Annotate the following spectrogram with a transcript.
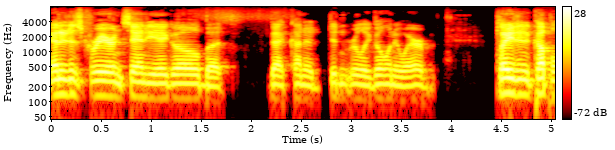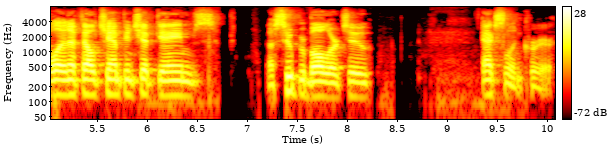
Ended his career in San Diego, but that kind of didn't really go anywhere. Played in a couple NFL championship games. a Super Bowl or two. Excellent career.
